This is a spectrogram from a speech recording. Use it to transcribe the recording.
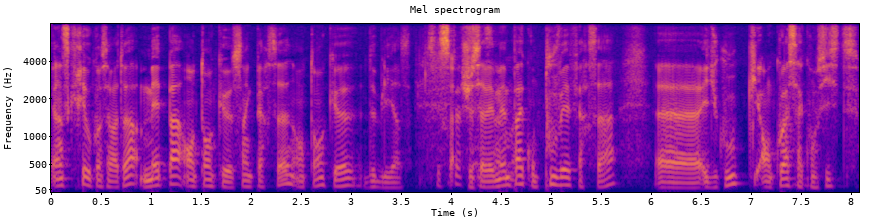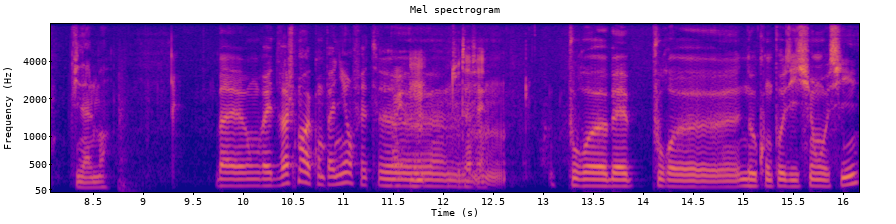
inscrit au conservatoire, mais pas en tant que cinq personnes, en tant que The Blears. C'est ça. Je savais ça, même ouais. pas qu'on pouvait faire ça. Et du coup, en quoi ça consiste finalement? Bah, on va être vachement accompagné en fait. euh, mmh, tout à fait. Pour, euh, bah, pour euh, nos compositions aussi,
